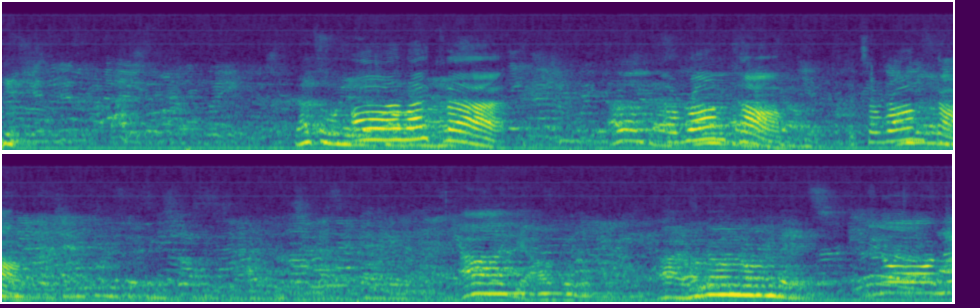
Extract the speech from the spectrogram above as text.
Yeah. It's just one of those things. That's a way. to oh, I like that. I like that. A rom com. It's a rom com. Ah, yeah, I'll go with that. All right, we're going Norman Bates. Norman!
